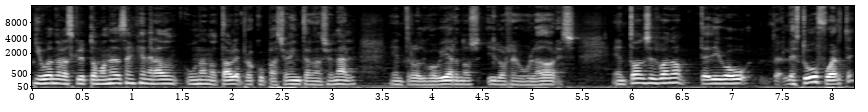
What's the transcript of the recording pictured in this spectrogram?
Y bueno, las criptomonedas han generado una notable preocupación internacional entre los gobiernos y los reguladores. Entonces, bueno, te digo, estuvo fuerte,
